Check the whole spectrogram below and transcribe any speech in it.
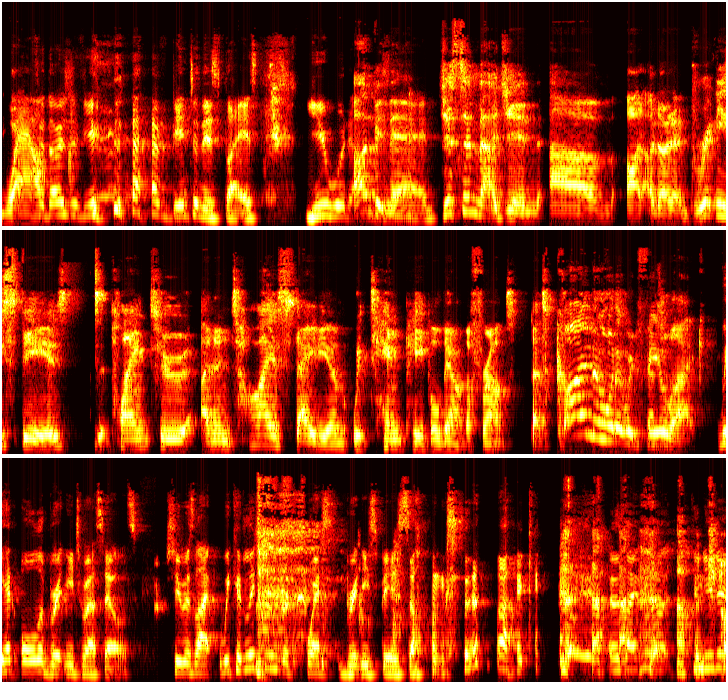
wow, for those of you that have been to this place, you would. I've been there. Just imagine, um, I, I don't know, Britney Spears playing to an entire stadium with ten people down the front. That's kind of what it would feel That's, like. We had all of Britney to ourselves she was like, we could literally request Britney Spears songs. like, it was like, oh, can you do,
